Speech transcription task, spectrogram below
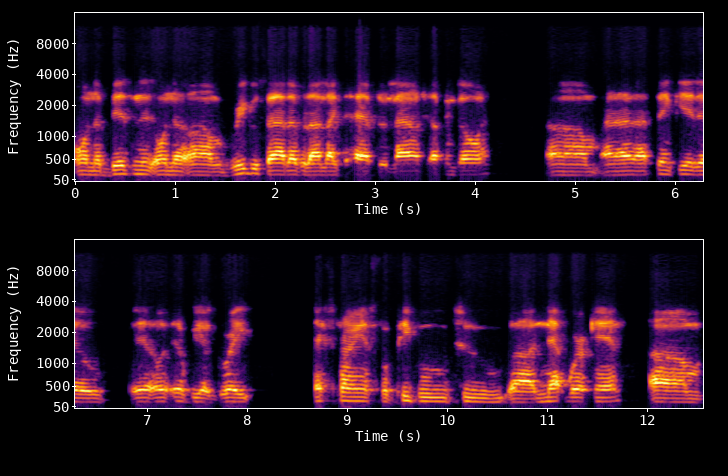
on the business, on the um, Regal side of it, I like to have the lounge up and going. Um, and I think it'll, it'll, it'll be a great experience for people to uh, network in. Um,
